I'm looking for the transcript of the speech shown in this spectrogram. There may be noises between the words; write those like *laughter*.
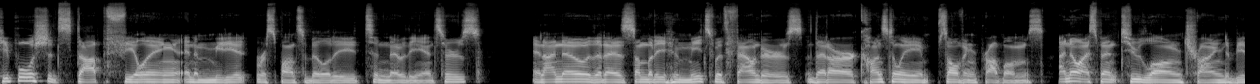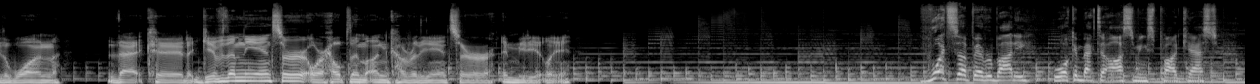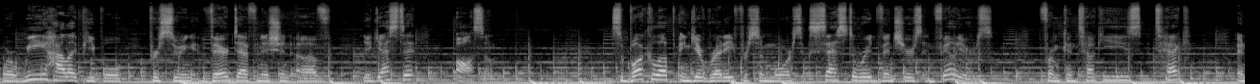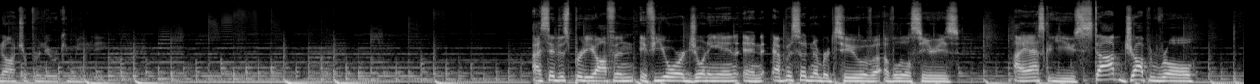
people should stop feeling an immediate responsibility to know the answers. And I know that as somebody who meets with founders that are constantly solving problems, I know I spent too long trying to be the one that could give them the answer or help them uncover the answer immediately. What's up, everybody? Welcome back to Awesome Awesomings Podcast, where we highlight people pursuing their definition of, you guessed it, awesome. So, buckle up and get ready for some more success story adventures and failures from Kentucky's tech and entrepreneur community. I say this pretty often. If you're joining in in episode number two of a, of a little series, I ask you stop, drop, and roll,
